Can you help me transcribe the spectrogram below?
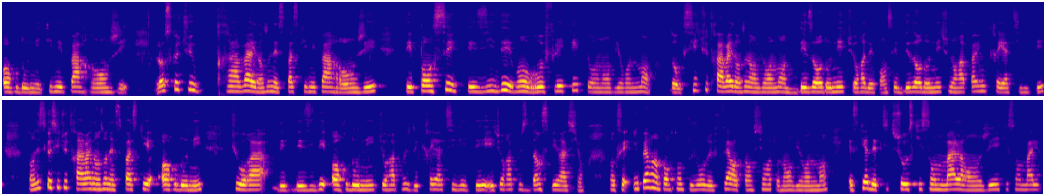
ordonné, qui n'est pas rangé. Lorsque tu travailles dans un espace qui n'est pas rangé, tes pensées, tes idées vont refléter ton environnement. Donc, si tu travailles dans un environnement désordonné, tu auras des pensées désordonnées, tu n'auras pas une créativité. Tandis que si tu travailles dans un espace qui est ordonné, tu auras des, idées ordonnées, tu auras plus de créativité et tu auras plus d'inspiration. Donc, c'est hyper important toujours de faire attention à ton environnement. Est-ce qu'il y a des petites choses qui sont mal rangées, qui sont mal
